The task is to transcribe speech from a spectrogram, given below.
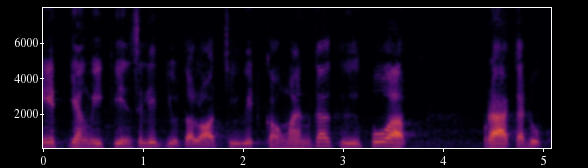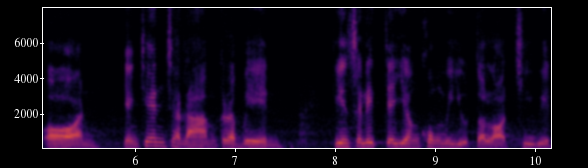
นิดยังมีกีนสลิดอยู่ตลอดชีวิตของมันก็คือพวกปลากระดูกอ่อน อย่างเช่น ฉลามกระเบนกีนสลิดจะยังคงมีอยู่ตลอดชีวิต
